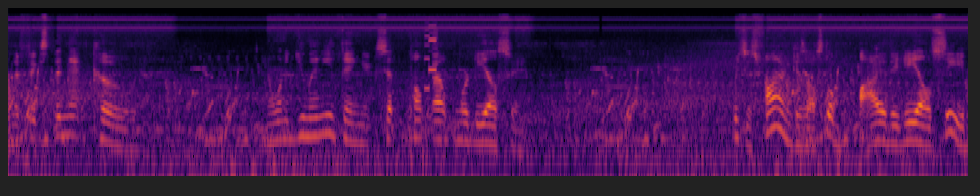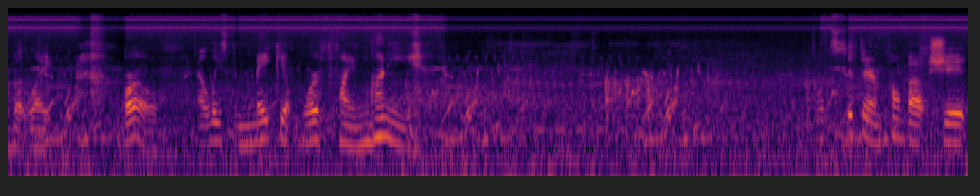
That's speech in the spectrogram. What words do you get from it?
want to fix the net code. Don't want to do anything except pump out more DLC. Which is fine, because I'll still buy the DLC, but like, bro, at least make it worth my money. Let's sit there and pump out shit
